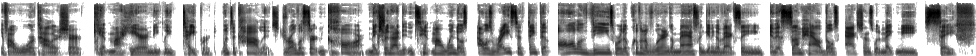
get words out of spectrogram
if I wore a collared shirt, kept my hair neatly tapered, went to college, drove a certain car, make sure that I didn't tint my windows, I was raised to think that all of these were the equivalent of wearing a mask and getting a vaccine, and that somehow those actions would make me safe.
